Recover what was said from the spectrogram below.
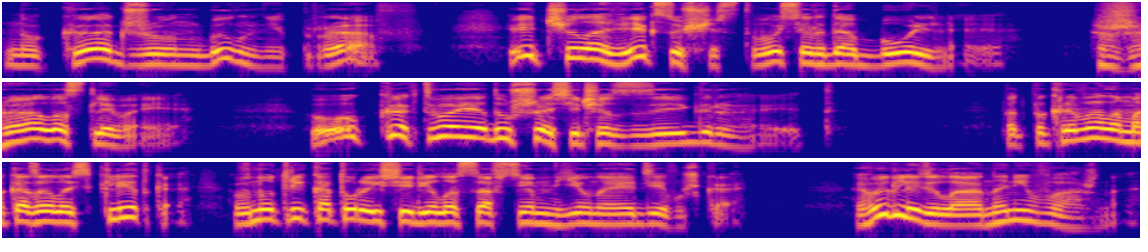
Но как же он был неправ. Ведь человек — существо сердобольное, жалостливое. О, как твоя душа сейчас заиграет. Под покрывалом оказалась клетка, внутри которой сидела совсем юная девушка. Выглядела она неважно.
